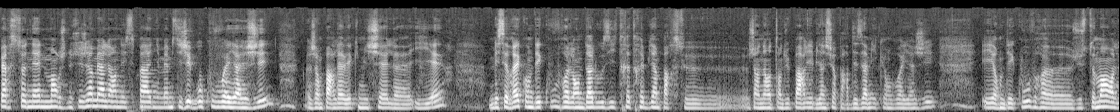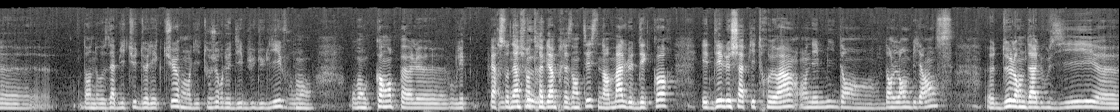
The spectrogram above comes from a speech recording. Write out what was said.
personnellement, je ne suis jamais allée en Espagne, même si j'ai beaucoup voyagé. J'en parlais avec Michel hier. Mais c'est vrai qu'on découvre l'Andalousie très très bien parce que j'en ai entendu parler bien sûr par des amis qui ont voyagé. Et on découvre justement, le, dans nos habitudes de lecture, on lit toujours le début du livre où on, campe, le, où les personnages sont très bien présentés, c'est normal, le décor. Et dès le chapitre 1, on est mis dans, dans l'ambiance euh, de l'Andalousie, euh,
